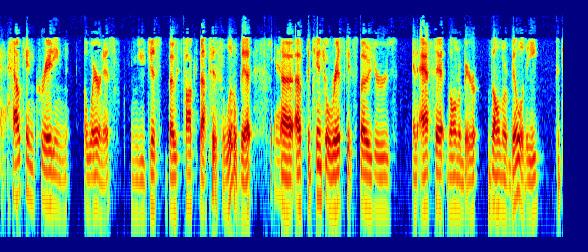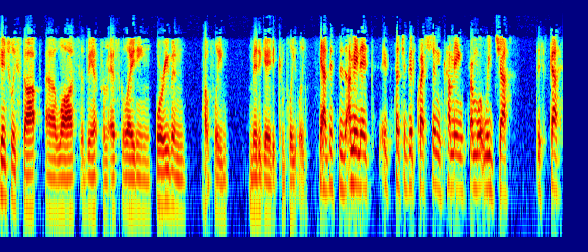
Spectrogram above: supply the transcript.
how can creating awareness, and you just both talked about this a little bit, yeah. uh, of potential risk exposures and asset vulnerability potentially stop a loss event from escalating or even hopefully mitigate it completely? Yeah, this is, I mean, it's, it's such a good question coming from what we just discussed.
